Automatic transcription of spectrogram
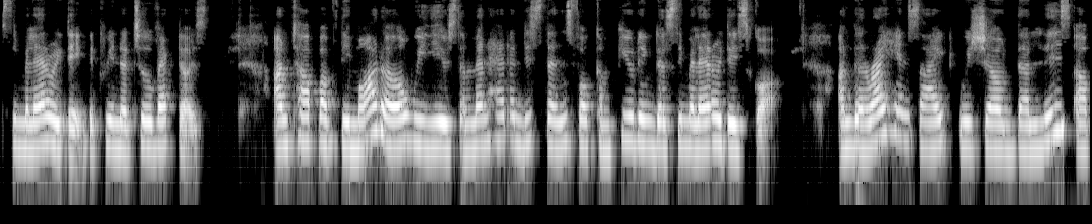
similarity between the two vectors. On top of the model, we use the Manhattan distance for computing the similarity score. On the right-hand side, we show the list of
